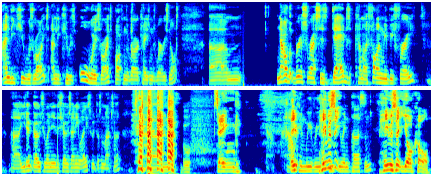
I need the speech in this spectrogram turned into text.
Andy Q was right. Andy Q is always right, apart from the rare occasions where he's not. Um, now that Bruce Rest is dead, can I finally be free? Uh, you don't go to any of the shows anyway, so it doesn't matter. Um, Oof. Zing. how He- can we reach he was- at, you in person? He was at your call.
